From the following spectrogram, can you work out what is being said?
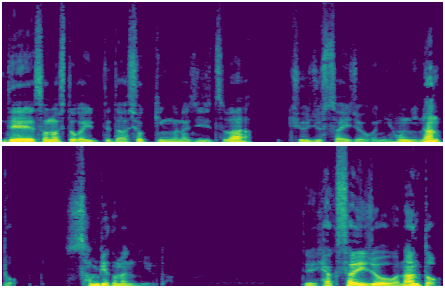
で、その人が言ってたショッキングな事実は、90歳以上が日本になんと300万人いると。で、100歳以上はなんと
